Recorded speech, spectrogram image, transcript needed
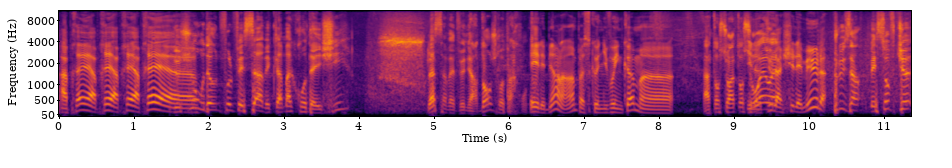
Après, après, après, après. Le euh, jour où Downfall fait ça avec la macro Daichi, là, ça va devenir dangereux par contre. Et il est bien là, hein, parce qu'au niveau income, euh, Attention, attention. il a ouais, dû ouais. lâcher les mules. plus un. Mais sauf que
